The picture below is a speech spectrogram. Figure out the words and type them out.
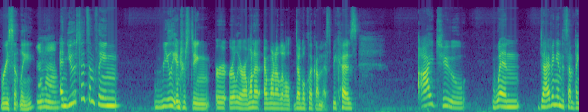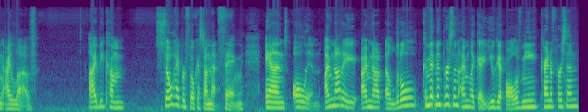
recently. Mm-hmm. And you said something really interesting er- earlier. I want to I want a little double click on this because I too when diving into something I love, I become so hyper focused on that thing and all in. I'm not a I'm not a little commitment person. I'm like a you get all of me kind of person.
